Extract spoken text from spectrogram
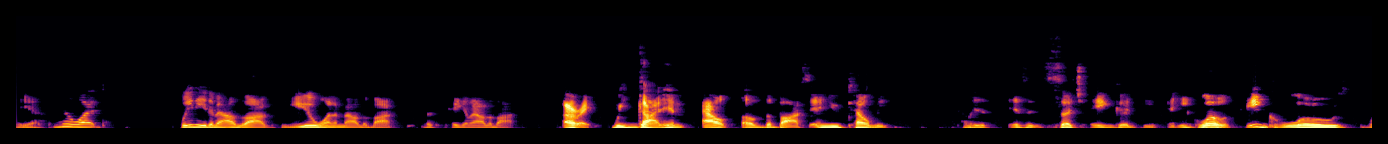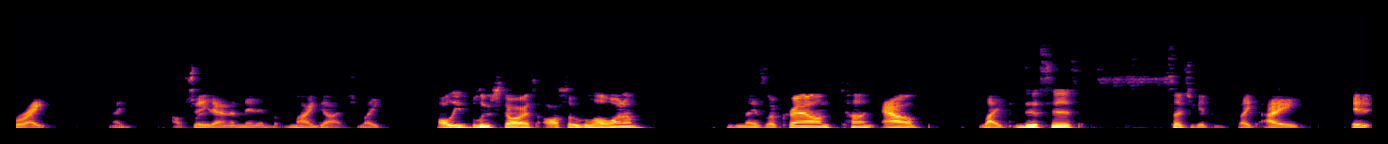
Yeah, you know what? We need him out of the box. You want him out of the box. Let's take him out of the box. All right, we got him out of the box. And you tell me, tell me isn't such a good piece. And he glows. He glows bright. Like I'll show you that in a minute, but my gosh, like all these blue stars also glow on them. Nice little crown, tongue out. Like this is such a good. Like I, if,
